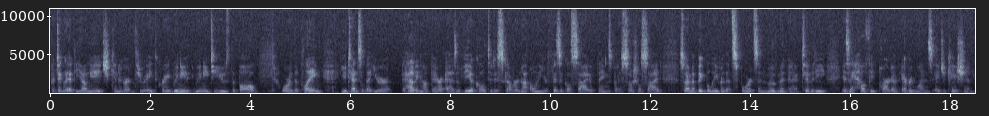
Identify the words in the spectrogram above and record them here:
particularly at the young age, kindergarten through eighth grade, we need we need to use the ball or the playing utensil that you're having out there as a vehicle to discover not only your physical side of things but a social side. So I'm a big believer that sports and movement and activity is a healthy part of everyone's education.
